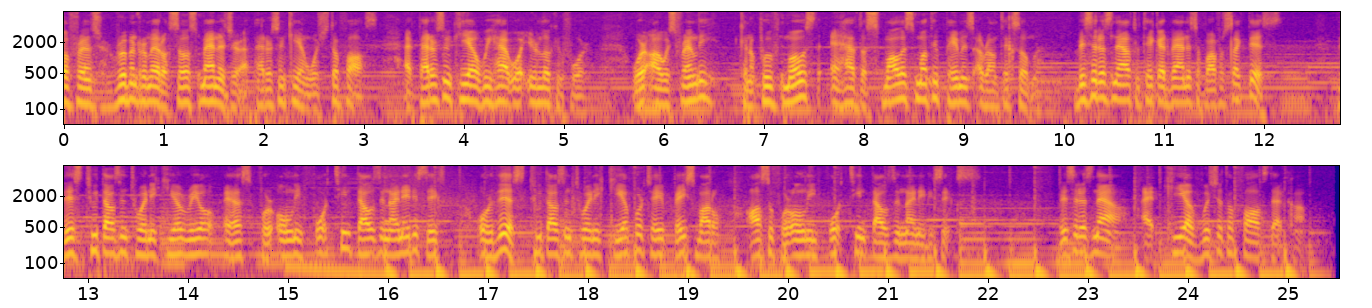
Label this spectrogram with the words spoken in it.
Hello friends, Ruben Romero, sales manager at Patterson Kia in Wichita Falls. At Patterson Kia, we have what you're looking for. We're always friendly, can approve most, and have the smallest monthly payments around Texoma. Visit us now to take advantage of offers like this. This 2020 Kia Rio S for only $14,986 or this 2020 Kia Forte base model also for only $14,986. Visit us now at kiaofwichitafalls.com.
